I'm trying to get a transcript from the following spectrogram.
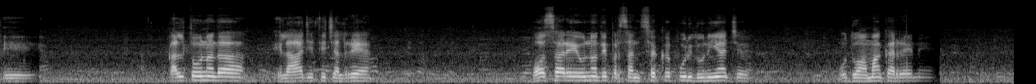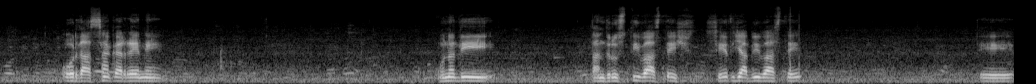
ਤੇ ਕੱਲ ਤੋਂ ਉਹਨਾਂ ਦਾ ਇਲਾਜ ਇੱਥੇ ਚੱਲ ਰਿਹਾ ਹੈ। ਬਹੁਤ ਸਾਰੇ ਉਹਨਾਂ ਦੇ ਪ੍ਰਸ਼ੰਸਕ ਪੂਰੀ ਦੁਨੀਆ 'ਚ ਉਹ ਦੁਆਵਾਂ ਕਰ ਰਹੇ ਨੇ ਉਹ ਅਰਦਾਸਾਂ ਕਰ ਰਹੇ ਨੇ। ਉਹਨਾਂ ਦੀ ਤੰਦਰੁਸਤੀ ਵਾਸਤੇ, ਸਿਹਤਯਾਬੀ ਵਾਸਤੇ ਤੇ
